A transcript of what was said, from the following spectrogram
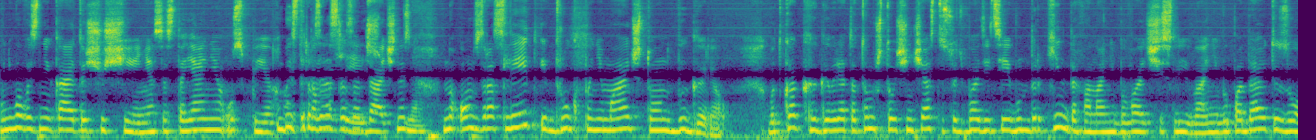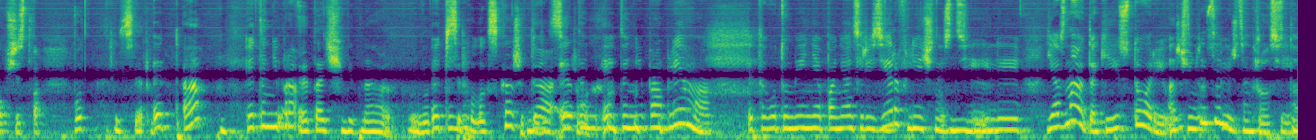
у него возникает ощущение, состояние успеха, Быстро многозадачность, да. но он взрослеет и вдруг понимает, что он выгорел. Вот как говорят о том, что очень часто судьба детей вундеркиндов, она не бывает счастливой, они выпадают из общества. Вот это, а? это не про... Это очевидно, вот Это не- психолог скажет, Да, это, это не проблема. Это вот умение понять резерв личности. Или я знаю такие истории. очень Распределить успешных просто. детей.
